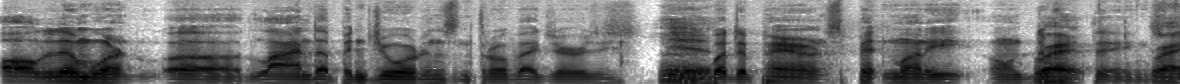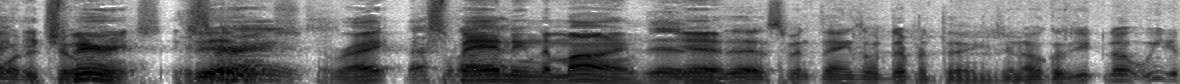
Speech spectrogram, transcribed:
all of them weren't uh, lined up in Jordans and throwback jerseys. Yeah. But the parents spent money on different things right. for the Experience. children. Experience. Yeah. Right? That's what I Expanding the mind. Yeah. Yeah. Yeah, spent things on different things, you know, because you know we,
